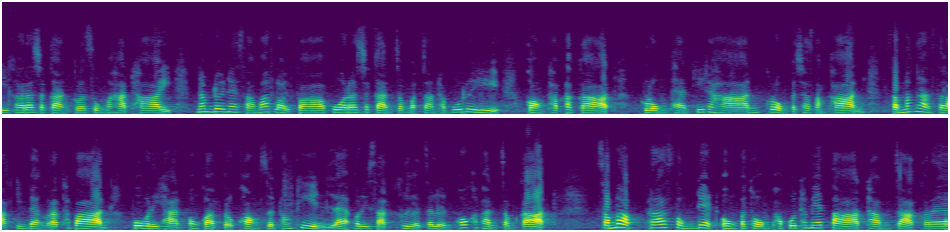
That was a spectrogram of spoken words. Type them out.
ทิข้าราชการกระทรวงมหาดไทยนำโดยนายสามารถลอยฟ้าผู้ว่าราชการจังหวัดจันทบุรี กองทัพอากาศ กรมแผนที่ทหาร กรมประชาสัมพันธ์สำนักงานสลากกินแบ่งรัฐบาล ผู้บริหารองค์กรปกครองส่วนท้องถิ่น และบริษัทเครือเจริญโภคภัณฑ์จำกัด สำหรับพระสมเด็จองค์ปฐมพระพุทธเมตตาทำจากแร่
